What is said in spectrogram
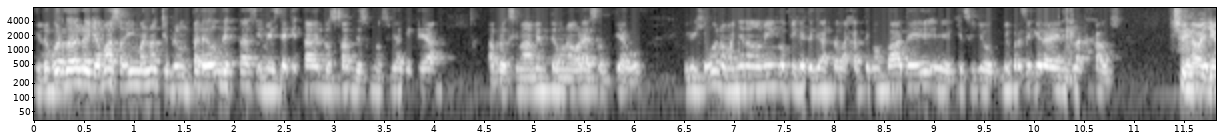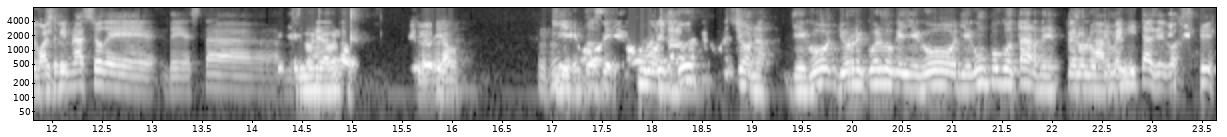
Y recuerdo haberlo llamado esa misma noche y preguntarle dónde estás y me decía que estaba en Los Andes, una ciudad que queda aproximadamente a una hora de Santiago. Y le dije, bueno, mañana domingo, fíjate que va a estar la gente combate, eh, qué sé yo, me parece que era en Black House. Sí, no, llegó al gimnasio de, de esta... De Gloria Bravo. De Gloria Bravo. Y entonces, llegó, llegó, menciona, llegó, yo recuerdo que llegó, llegó un poco tarde, pero lo que me llegó, sí.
